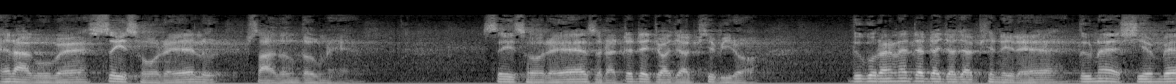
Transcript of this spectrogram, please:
အဲ့ဒါကိုပဲစိတ်ဆိုတယ်လို့စာသုံးသုံးတယ်စိတ်ဆိုတယ်ဆိုတာတက်တက်ကြွကြွဖြစ်ပြီးတော့ သူကိုယ်တိုင်လည်းတက်တက်ကြွကြွဖြစ်နေတယ်သူနဲ့ရှင်ပဲ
